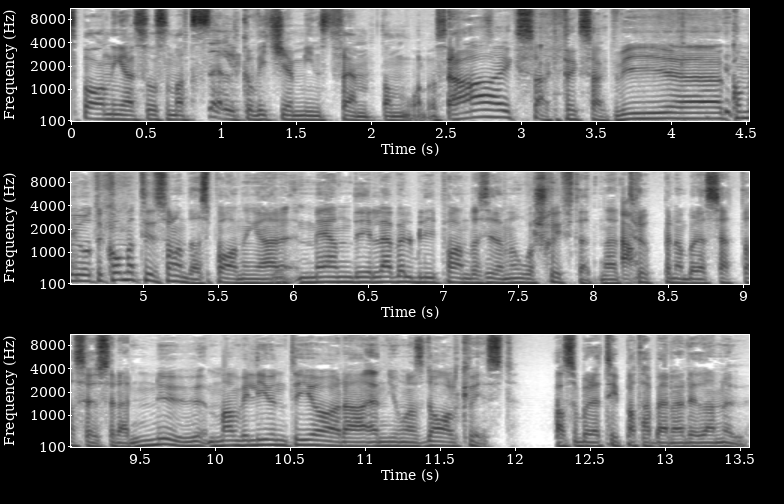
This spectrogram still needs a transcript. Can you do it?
spaningar så som att Selkovic gör minst 15 mål. Och så. Ja, exakt. exakt. Vi eh, kommer ju återkomma till sådana där spaningar, men det lär väl bli på andra sidan årsskiftet när trupperna börjar sätta sig. Sådär. Nu, man vill ju inte göra en Jonas Dahlqvist. Alltså börja tippa tabellen redan nu.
